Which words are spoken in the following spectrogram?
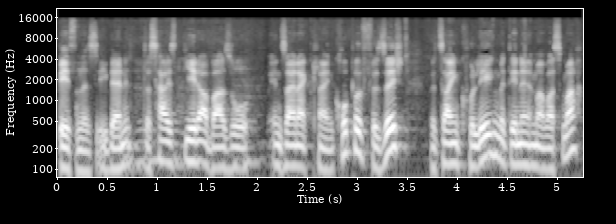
Business-Event. Das heißt, jeder war so in seiner kleinen Gruppe für sich, mit seinen Kollegen, mit denen er immer was macht.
